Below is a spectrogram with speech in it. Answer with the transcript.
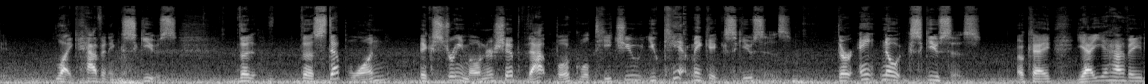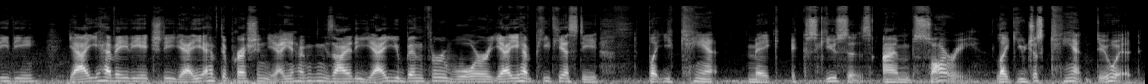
like, have an excuse. The, the step one, extreme ownership, that book will teach you you can't make excuses. There ain't no excuses. Okay. Yeah, you have ADD. Yeah, you have ADHD. Yeah, you have depression. Yeah, you have anxiety. Yeah, you've been through war. Yeah, you have PTSD. But you can't make excuses. I'm sorry. Like, you just can't do it.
